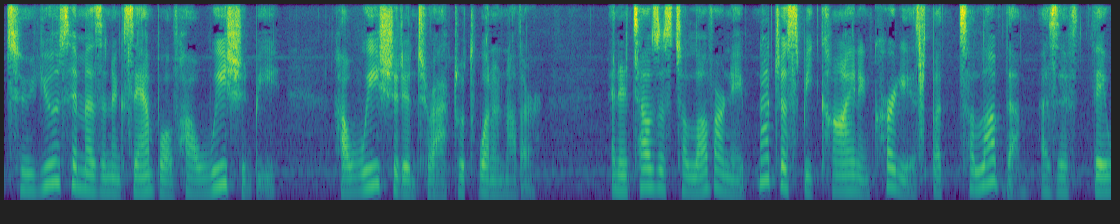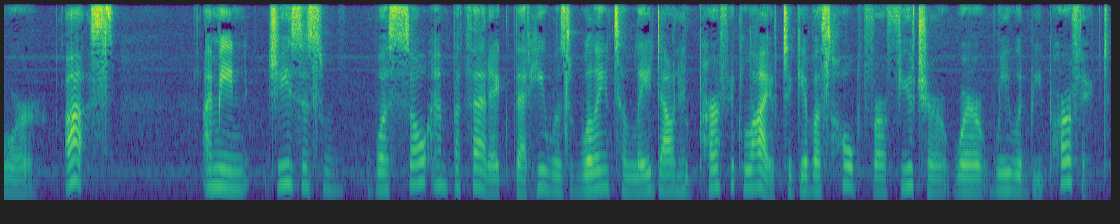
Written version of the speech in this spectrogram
to use him as an example of how we should be, how we should interact with one another. And it tells us to love our neighbor, not just be kind and courteous, but to love them as if they were us. I mean, Jesus was so empathetic that he was willing to lay down his perfect life to give us hope for a future where we would be perfect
